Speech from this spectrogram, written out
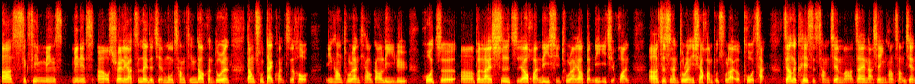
啊 Sixty Minutes Minutes 啊 Australia 之类的节目，常听到很多人当初贷款之后，银行突然调高利率，或者呃本来是只要还利息，突然要本利一起还，啊、致使很多人一下还不出来而破产。这样的 case 常见吗？在哪些银行常见？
